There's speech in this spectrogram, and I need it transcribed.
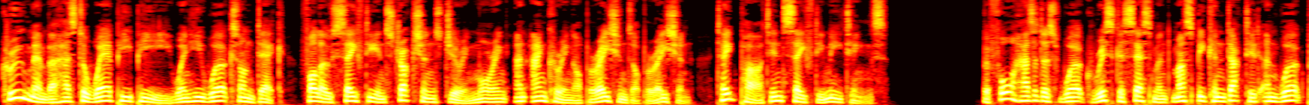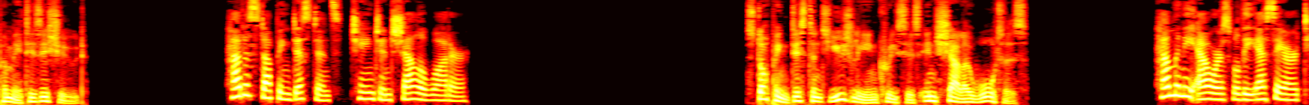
Crew member has to wear PPE when he works on deck, follow safety instructions during mooring and anchoring operations operation, take part in safety meetings. Before hazardous work risk assessment must be conducted and work permit is issued. How does stopping distance change in shallow water? Stopping distance usually increases in shallow waters. How many hours will the SART,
